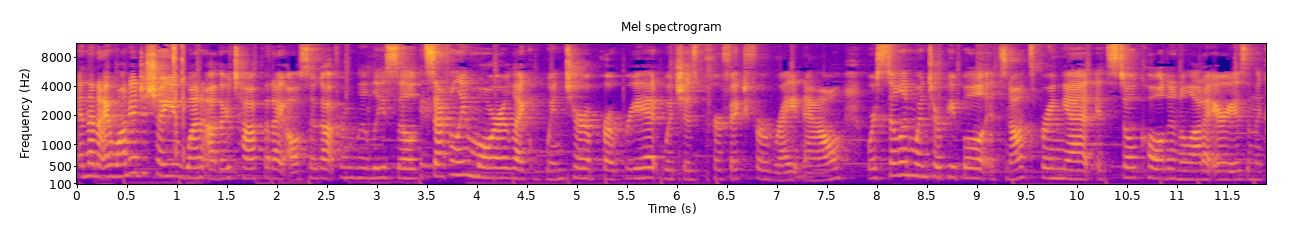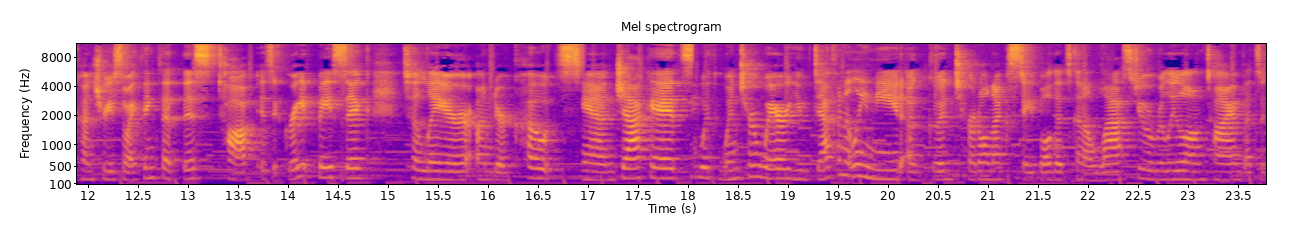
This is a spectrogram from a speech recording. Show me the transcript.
And then I wanted to show you one other top that I also got from Lily Silk. It's definitely more like winter appropriate, which is perfect for right now. We're still in winter, people. It's not spring yet. It's still cold in a lot of areas in the country. So I think that this top is a great basic to layer under coats and jackets. With winter wear, you definitely need a good turtleneck staple that's gonna last you a really long time. That's a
